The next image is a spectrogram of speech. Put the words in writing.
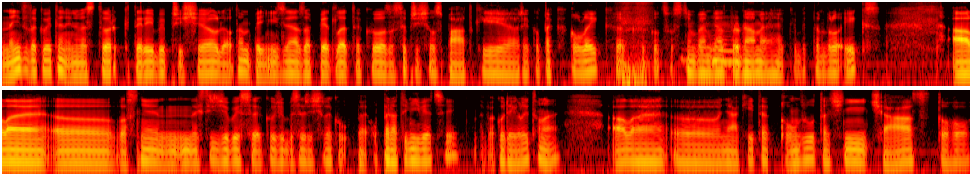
není to takový ten investor, který by přišel, dal tam peníze a za pět let jako zase přišel zpátky a řekl, tak kolik, tak, jako co s tím budeme dělat, hmm. prodáme, jak by tam bylo X. Ale uh, vlastně nechci říct, že by se, jako, že by se řešily jako operativní věci, nebo jako daily to ne, ale uh, nějaký ta konzultační část toho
